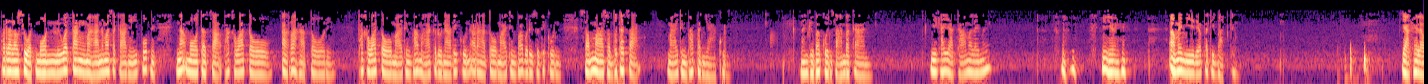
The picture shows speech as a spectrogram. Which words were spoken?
พอเราสวดมนต์หรือว่าตั้งมหานมัสการอย่างนี้ปุ๊บเนี่ย นะโมตัสสะภะคะวะโตอระหัตโตนี่พระควะโตหมายถึงพระมหากรุณาธิคุณอรหัตโตหมายถึงพระบริสุทธิคุณ สัมมาสัมพุทธะหมายถึงพระปัญญาคุณ นั่นคือพระคุณสามประการ มีใครอยากถามอะไรไหมมีไหมเอาไม่มีเดี๋ยวปฏิบัติกัน อยากให้เรา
